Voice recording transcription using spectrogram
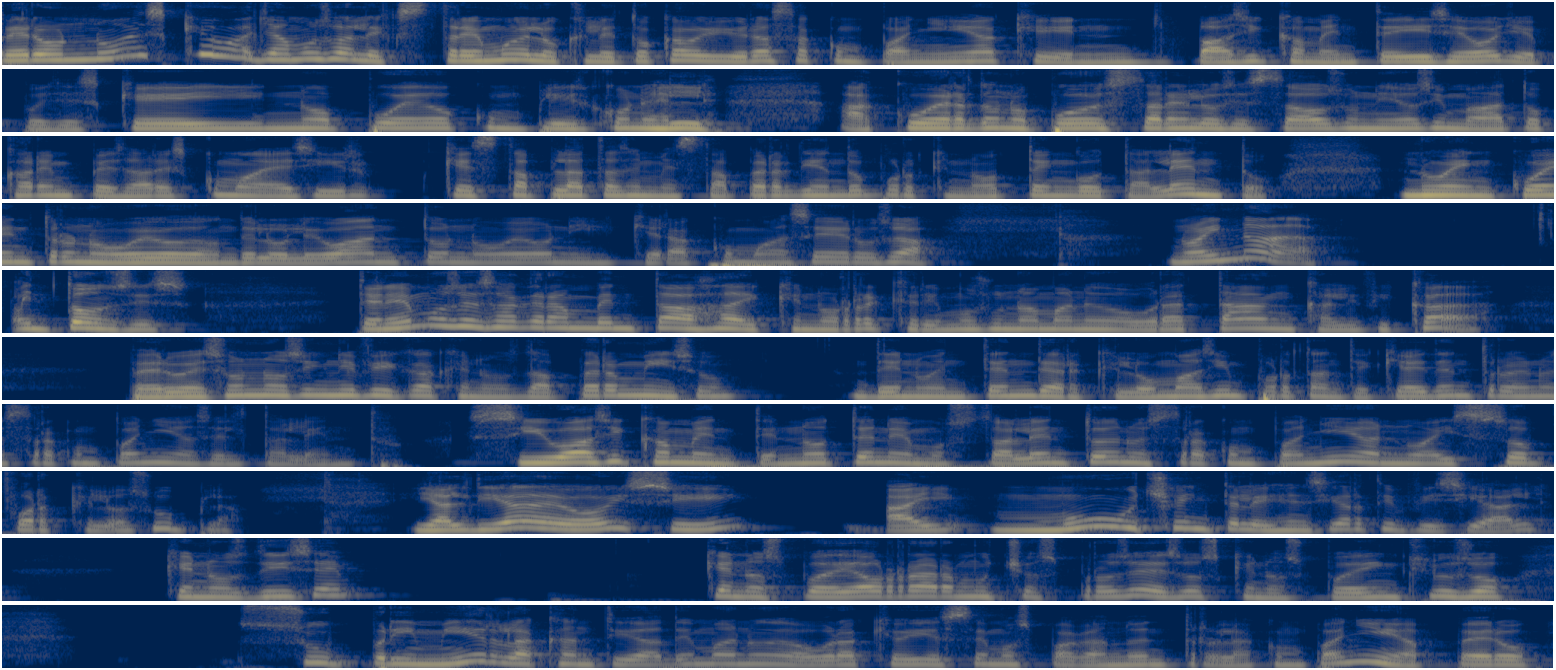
Pero no es que vayamos al extremo de lo que le toca vivir a esta compañía que básicamente dice, oye, pues es que no puedo cumplir con el acuerdo, no puedo estar en los Estados Unidos y me va a tocar empezar, es como a decir que esta plata se me está perdiendo porque no tengo talento, no encuentro, no veo dónde lo levanto, no veo ni siquiera cómo hacer, o sea, no hay nada. Entonces, tenemos esa gran ventaja de que no requerimos una mano de obra tan calificada, pero eso no significa que nos da permiso de no entender que lo más importante que hay dentro de nuestra compañía es el talento. Si básicamente no tenemos talento de nuestra compañía, no hay software que lo supla. Y al día de hoy sí, hay mucha inteligencia artificial que nos dice que nos puede ahorrar muchos procesos, que nos puede incluso suprimir la cantidad de mano de obra que hoy estemos pagando dentro de la compañía, pero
